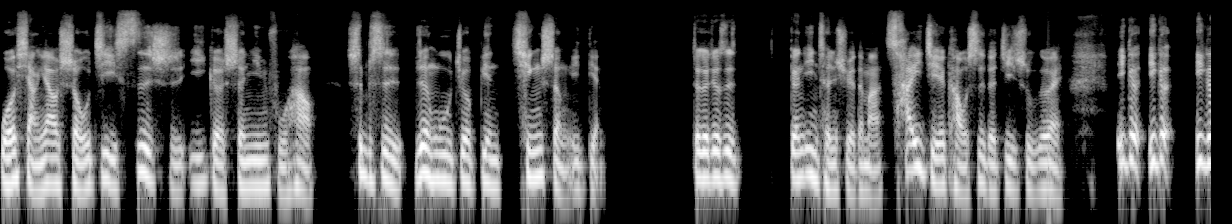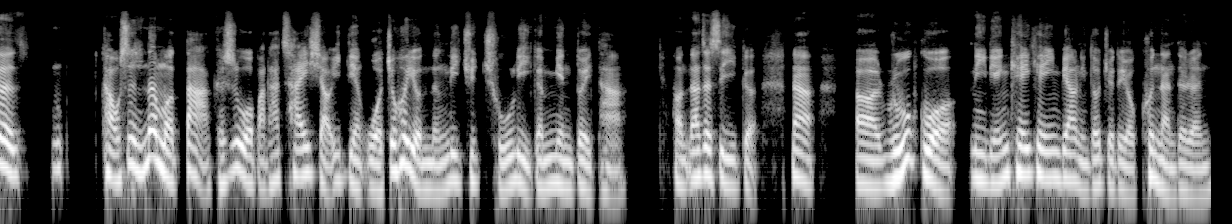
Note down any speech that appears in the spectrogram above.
我想要熟记四十一个声音符号，是不是任务就变轻省一点？这个就是跟应成学的嘛，拆解考试的技术，对不对？一个一个一个。考试那么大，可是我把它拆小一点，我就会有能力去处理跟面对它。好，那这是一个。那呃，如果你连 KK 音标你都觉得有困难的人，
